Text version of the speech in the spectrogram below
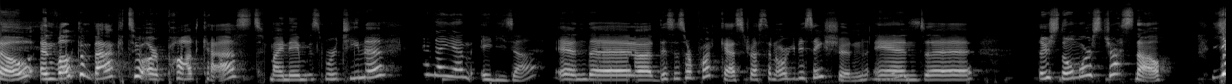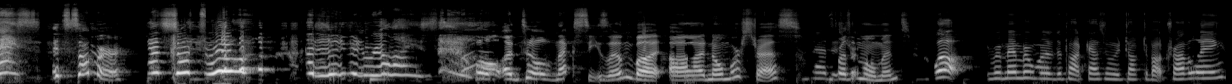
Hello, and welcome back to our podcast. My name is Martina, And I am Elisa. and uh, this is our podcast, Stress and Organization. And uh, there's no more stress now. Yes, It's summer. that's so true. I didn't even realize. Well, until next season, but uh, no more stress for true. the moment. Well, remember one of the podcasts when we talked about traveling?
